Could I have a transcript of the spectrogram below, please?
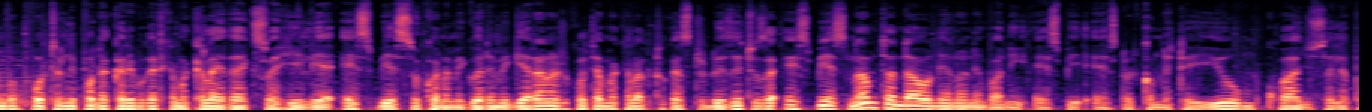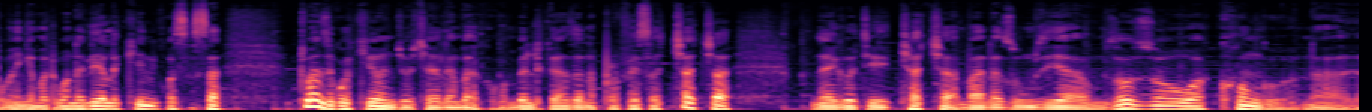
Jambo popote ulipo na karibu katika makala idhaa ya Kiswahili ya SBS. Uko na migode migerano, tukuletea makala kutoka studio zetu za SBS na mtandao ni anwani ambao ni sbs.com.au mkwaju swahili hapo mengi ambayo tumeandalia, lakini kwa sasa tuanze kwa kionjo cha yale ambayo yako mbele, tukianza na Profesa Chacha Naigoti Chacha ambaye anazungumzia mzozo wa Congo na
